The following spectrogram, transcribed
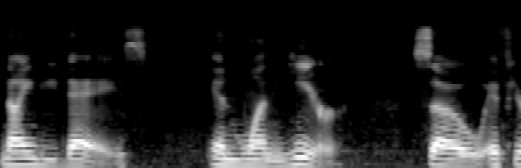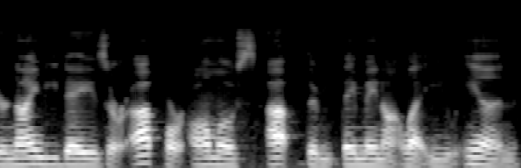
90 days in one year. So if your 90 days are up or almost up they may not let you in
